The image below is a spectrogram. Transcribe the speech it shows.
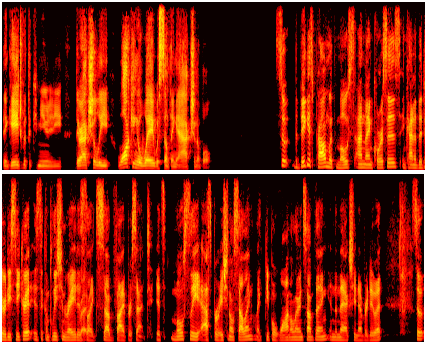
they engage with the community they're actually walking away with something actionable So the biggest problem with most online courses and kind of the dirty secret is the completion rate is Right. like sub 5%. It's mostly aspirational selling, like people want to learn something and then they actually never do it. So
